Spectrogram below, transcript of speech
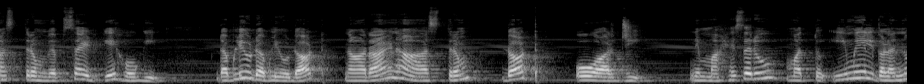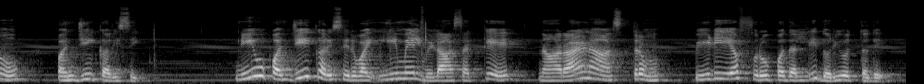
ಅಸ್ತ್ರಂ ವೆಬ್ಸೈಟ್ಗೆ ಹೋಗಿ. W W dot Narayana Astram dot O R G ನಿಮ್ಮ ಹೆಸರು ಮತ್ತು ಇಮೇಲ್ಗಳನ್ನು ಪಂಜೀಕರಿಸಿ. ನೀವು ಪಂಜೀಕರಿಸಿರುವ ಇಮೇಲ್ ವಿಳಾಸಕ್ಕೆ Narayana Astram P D F ರೂಪದಲ್ಲಿ ದೊರೆಯುತ್ತದೆ.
